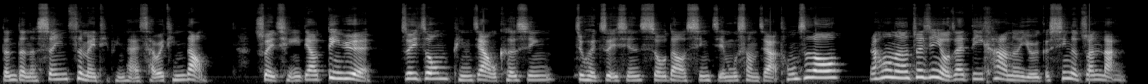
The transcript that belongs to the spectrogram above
等等的声音自媒体平台才会听到，所以请一定要订阅、追踪、评价五颗星，就会最先收到新节目上架通知喽。然后呢，最近有在 D 卡呢有一个新的专栏，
